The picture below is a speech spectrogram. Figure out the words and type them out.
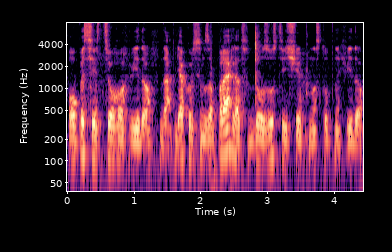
описі цього відео. Да, дякую всім за перегляд. До зустрічі в наступних відео.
